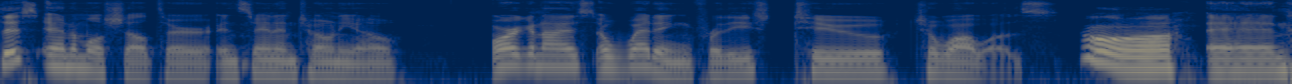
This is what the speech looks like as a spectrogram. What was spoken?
this animal shelter in San Antonio organized a wedding for these two chihuahuas. Aw, And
